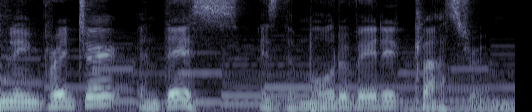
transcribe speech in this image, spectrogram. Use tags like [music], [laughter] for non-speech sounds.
I'm Liam Printer, and this is the Motivated Classroom.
